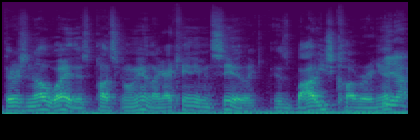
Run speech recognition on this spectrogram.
there's no way this putt's going in. Like I can't even see it. Like his body's covering it. Yeah.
